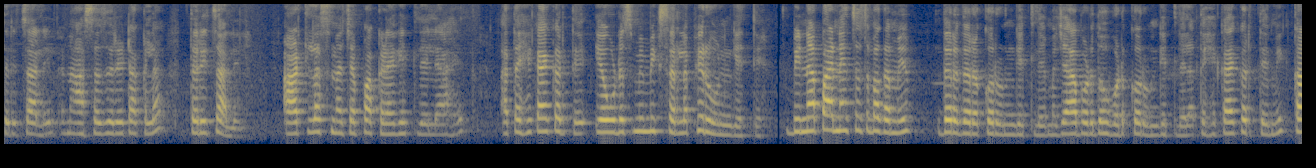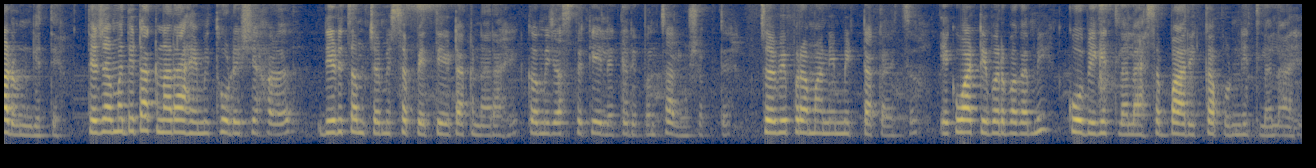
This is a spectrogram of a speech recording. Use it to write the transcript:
तरी चालेल आणि असा जरी टाकला तरी चालेल. आठ लसणाच्या पाकळ्या घेतलेल्या आहेत. आता हे काय करते? एवढंच मी मिक्सरला फिरवून घेते. बिना पाण्याचंच बघा मी दरदर करून घेतले म्हणजे आबडधोबड करून घेतलेलं. आता हे काय करते मी? काढून घेते. त्याच्यामध्ये टाकणार आहे मी थोडीशी हळद. दीड चमचा मी सफेद ते टाकणार आहे. कमी जास्त केले तरी पण चालू शकते. चवीप्रमाणे मीठ टाकायचं. एक वाटीभर बघा मी कोबी घेतलेला आहे असं बारीक कापून घेतलेला आहे.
